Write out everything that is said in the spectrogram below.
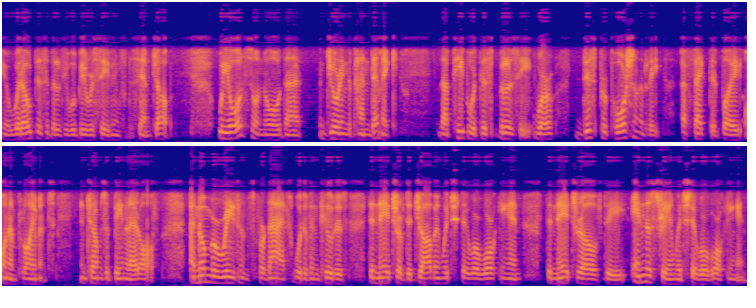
you know, without disability would be receiving for the same job. We also know that during the pandemic, that people with disability were disproportionately affected by unemployment in terms of being let off. A number of reasons for that would have included the nature of the job in which they were working in, the nature of the industry in which they were working in,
